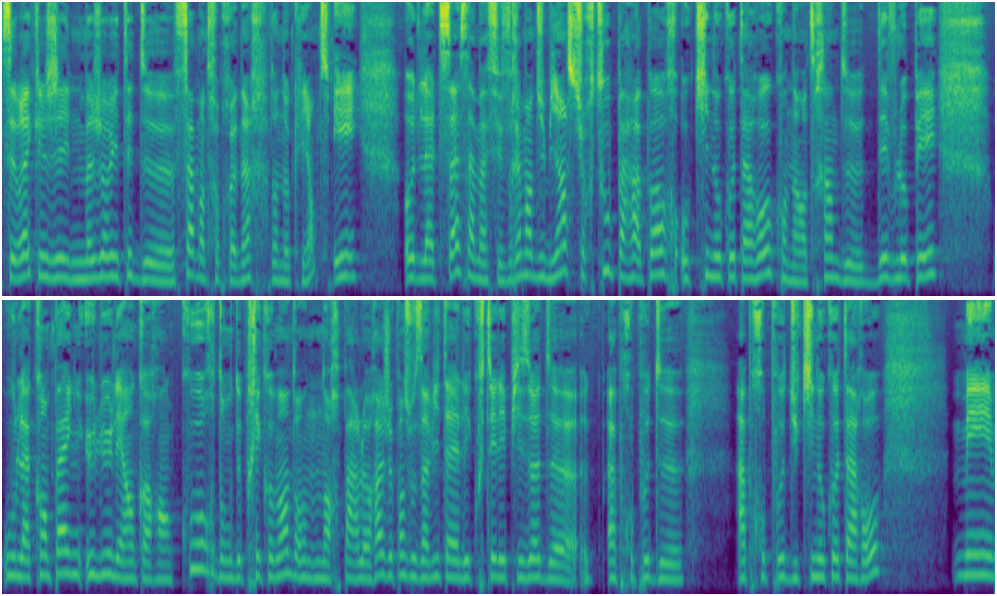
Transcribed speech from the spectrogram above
C'est vrai que j'ai une majorité de femmes entrepreneurs dans nos clientes. Et au-delà de ça, ça m'a fait vraiment du bien, surtout par rapport au Kinoko Taro qu'on est en train de développer, où la campagne Ulule est encore en cours, donc de précommande, on en reparlera. Je pense que je vous invite à aller écouter l'épisode euh, à propos de, à propos du Kinoko Taro. Mais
